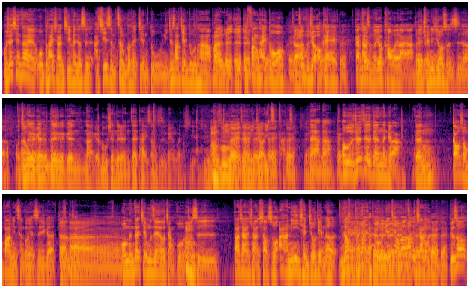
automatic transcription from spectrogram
我觉得现在我不太喜欢气氛，就是啊，其实什么政府都可以监督，你就是要监督他，不然你一一放太多，政府就 OK，干他什么又靠回来啊，你的权利就有损失了。我觉得那个跟那个跟哪个路线的人在台上是没有关系的，嗯，对，这样你就要一直看着。对啊，对啊，哦，我觉得这个跟那个啦，跟高雄罢免成功也是一个，就怎么讲？我们在节目之前有讲过，就是。大家很喜欢笑说啊，你以前九点二，你知道都会，我们年轻人会用这个呛了。对对。比如说，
